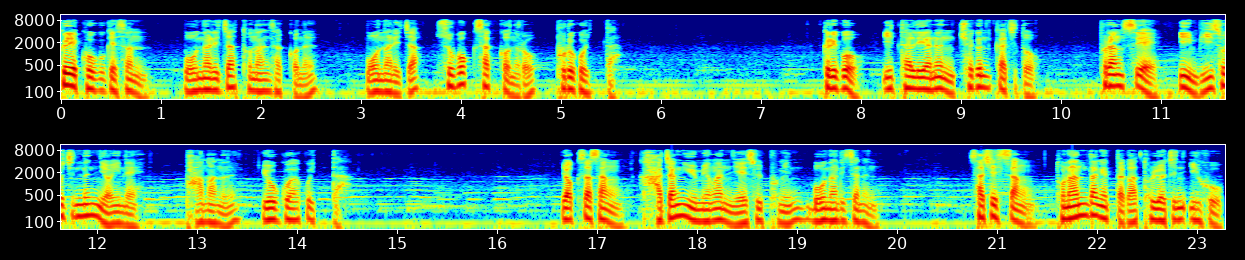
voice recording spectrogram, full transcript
그의 고국에선 모나리자 도난 사건을 모나리자 수복 사건으로 부르고 있다. 그리고 이탈리아는 최근까지도 프랑스의 이 미소 짓는 여인의 반환을 요구하고 있다. 역사상 가장 유명한 예술품인 모나리자는 사실상 도난당했다가 돌려진 이후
